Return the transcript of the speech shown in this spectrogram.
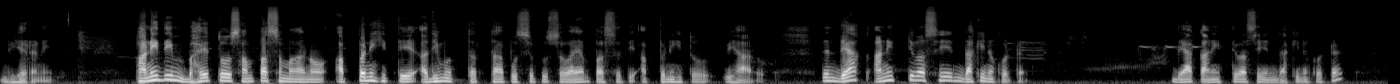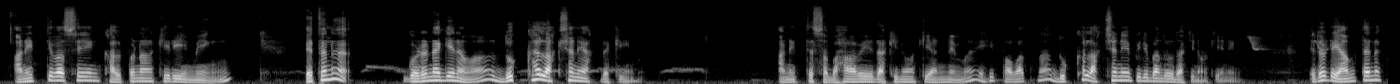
විහරණය. පනිදින් භයතෝ සම්පස්සමානෝ අපනිහිතේ අධිමුත්තත්තා පුස්ස පුස්ස වයම් පස්සති අපනිහිතෝ විහාරෝ දැන් දෙයක් අනිත්‍ය වශයෙන් දකිනකොට දෙයක් අනිත්‍ය වශයෙන් දකිනකොට අනිත්‍ය වශයෙන් කල්පනා කිරීමෙන් එතන ගොඩනගෙනවා දුක්ඛ ලක්ෂණයක් දැකීම අනිත්‍ය ස්වභාවය දකිනවා කියන්නෙම එහි පවත්නා දුක්ඛ ලක්ෂණය පිළිබඳව දකිනවා කියන එක. එතකොට යම් තැනක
